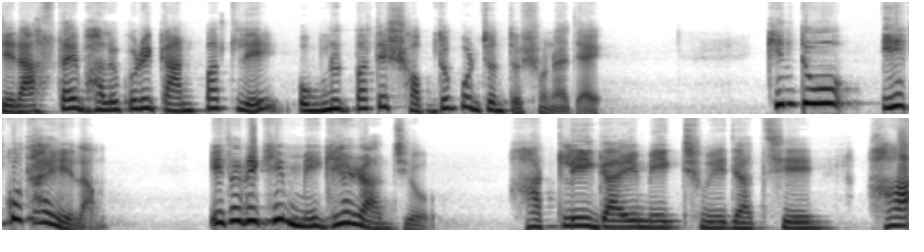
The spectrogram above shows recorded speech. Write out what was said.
যে রাস্তায় ভালো করে কান পাতলে অগ্নুৎপাতের শব্দ পর্যন্ত শোনা যায়। কিন্তু এ কোথায় এলাম? এ তো দেখি মেঘের রাজ্য। হাঁটলেই গায়ে মেঘ ছুঁয়ে যাচ্ছে, হা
